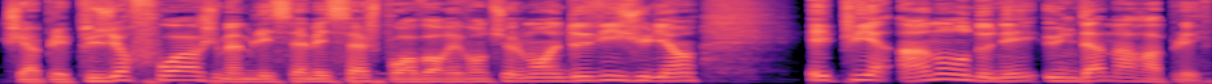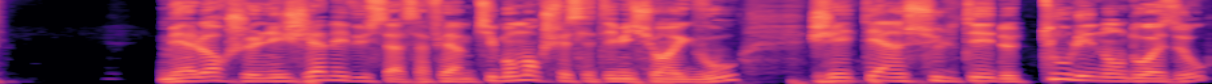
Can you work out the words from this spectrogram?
J'ai appelé plusieurs fois, j'ai même laissé un message pour avoir éventuellement un devis, Julien. Et puis à un moment donné, une dame a rappelé. Mais alors, je n'ai jamais vu ça. Ça fait un petit moment que je fais cette émission avec vous. J'ai été insulté de tous les noms d'oiseaux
